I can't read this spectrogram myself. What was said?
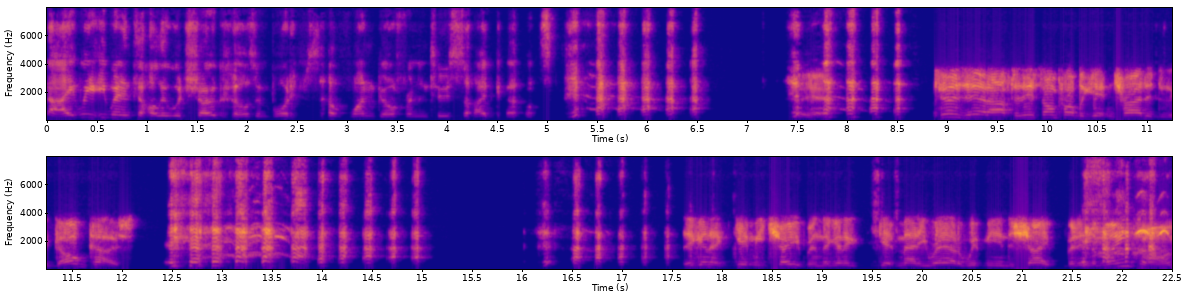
Nah, he, he went into Hollywood showgirls and bought himself one girlfriend and two side girls. Yeah. Turns out after this, I'm probably getting traded to the Gold Coast. they're going to get me cheap and they're going to get Matty Rowell to whip me into shape. But in the meantime,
